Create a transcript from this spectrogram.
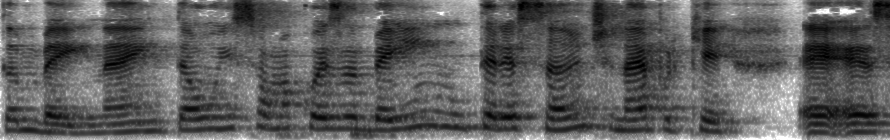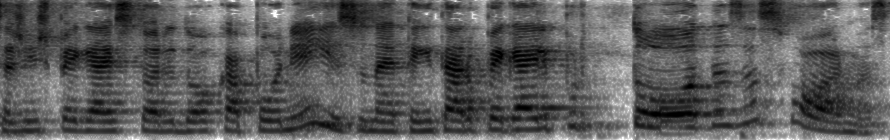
também, né? Então, isso é uma coisa bem interessante, né? Porque é, é, se a gente pegar a história do Al Capone, é isso, né? Tentaram pegar ele por todas as formas.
